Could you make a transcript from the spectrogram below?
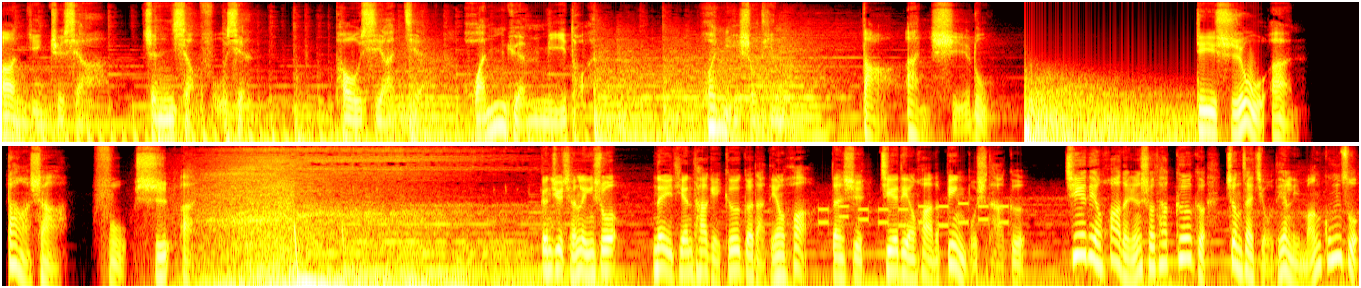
暗影之下，真相浮现，剖析案件，还原谜团。欢迎收听《大案实录》第十五案：大厦腐尸案。根据陈林说，那天他给哥哥打电话，但是接电话的并不是他哥，接电话的人说他哥哥正在酒店里忙工作。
